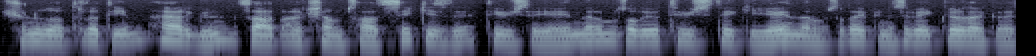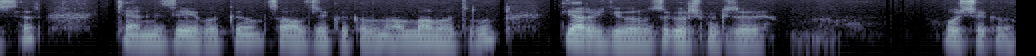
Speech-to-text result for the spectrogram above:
şunu da hatırlatayım. Her gün saat akşam saat 8'de Twitch'te yayınlarımız oluyor. Twitch'teki yayınlarımızda da hepinizi bekliyoruz arkadaşlar. Kendinize iyi bakın. Sağlıcakla kalın. Allah'a emanet olun. Diğer videolarımızda görüşmek üzere. Hoşçakalın.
